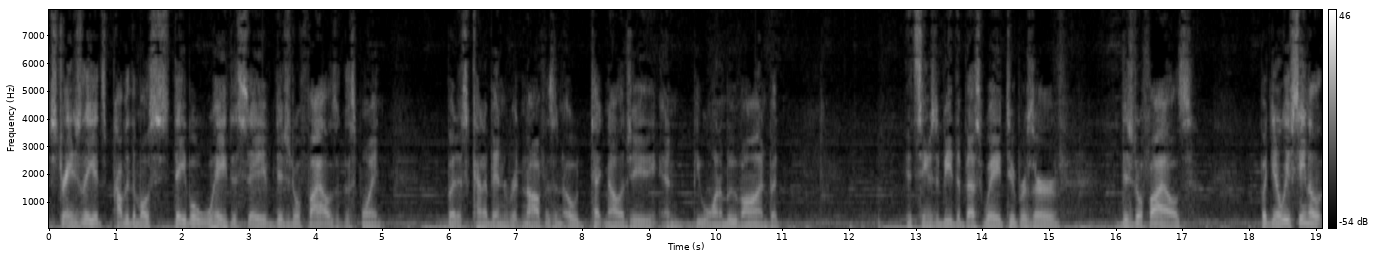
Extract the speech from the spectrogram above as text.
strangely, it's probably the most stable way to save digital files at this point. But it's kind of been written off as an old technology, and people want to move on. But it seems to be the best way to preserve digital files but you know, we've seen a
